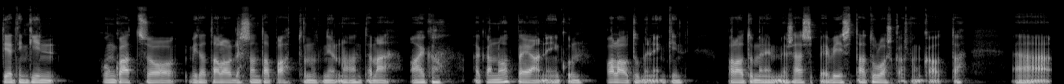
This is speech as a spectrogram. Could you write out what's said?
tietenkin kun katsoo, mitä taloudessa on tapahtunut, niin onhan tämä aika, aika nopea niin kuin palautuminenkin, palautuminen myös SP500 tuloskasvun kautta. Ää,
